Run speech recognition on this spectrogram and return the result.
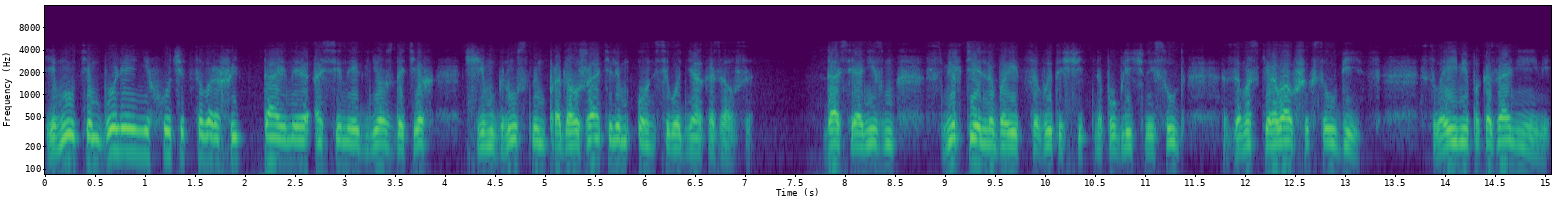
ему тем более не хочется ворошить тайные осиные гнезда тех, чьим гнусным продолжателем он сегодня оказался. Да, сионизм смертельно боится вытащить на публичный суд замаскировавшихся убийц, Своими показаниями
